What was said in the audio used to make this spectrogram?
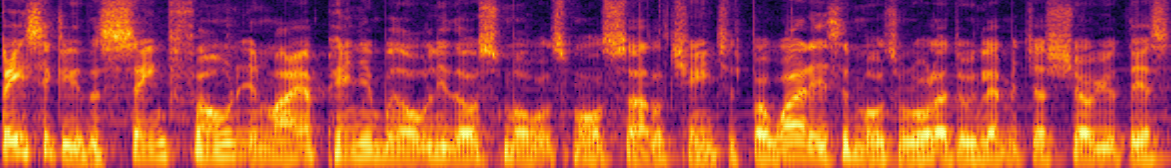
basically the same phone in my opinion with only those small, small subtle changes. But what is it Motorola doing? Let me just show you this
